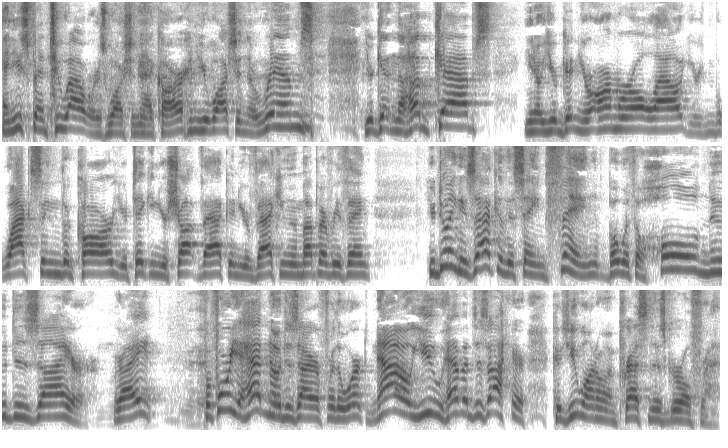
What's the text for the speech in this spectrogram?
And you spend two hours washing that car and you're washing the rims, you're getting the hubcaps, you know, you're getting your armor all out, you're waxing the car, you're taking your shop vac and you're vacuuming up everything. You're doing exactly the same thing, but with a whole new desire, right? Before you had no desire for the work, now you have a desire because you want to impress this girlfriend.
